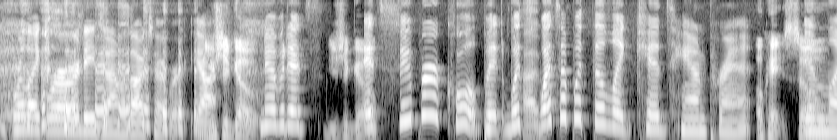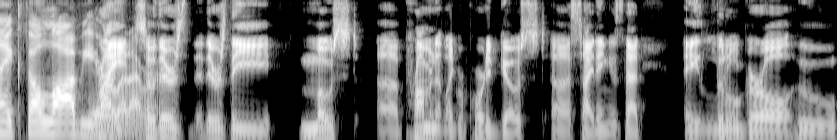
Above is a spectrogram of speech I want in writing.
We're like, we're already done with October. Yeah. you should go. No, but it's You should go. it's super cool. But what's Uh, what's up with the like kids handprint okay. So in like the lobby or right. whatever? So there's there's the most uh, prominent like reported ghost uh, sighting is that a little girl who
